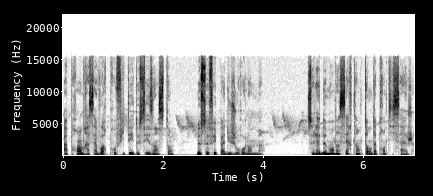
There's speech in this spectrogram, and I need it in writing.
Apprendre à savoir profiter de ces instants ne se fait pas du jour au lendemain. Cela demande un certain temps d'apprentissage.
